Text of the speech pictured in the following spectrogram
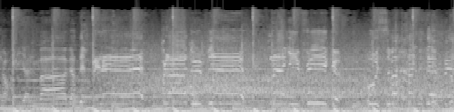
Jordi Alba vers Dembélé. Plein du pied. Magnifique. Ousmane. Dembélé.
